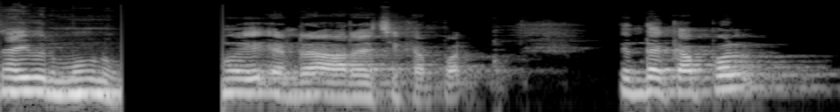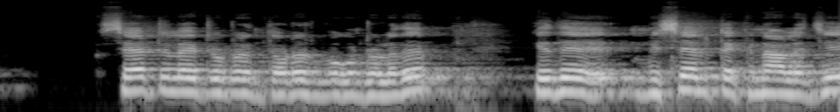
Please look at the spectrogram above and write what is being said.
சைபர் மூணு. என்ற ஆராய்ச்சி கப்பல். இந்த கப்பல் சேட்டலைட்டுடன் தொடர்பு கொண்டுள்ளது. இது மிசைல் டெக்னாலஜி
